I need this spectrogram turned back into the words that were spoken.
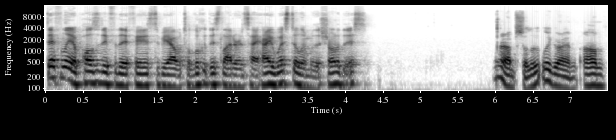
definitely a positive for their fans to be able to look at this ladder and say, "Hey, we're still in with a shot of this." Absolutely, Graham. Um,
